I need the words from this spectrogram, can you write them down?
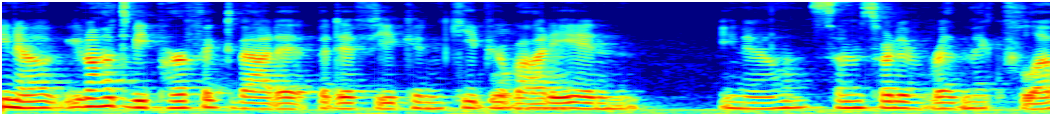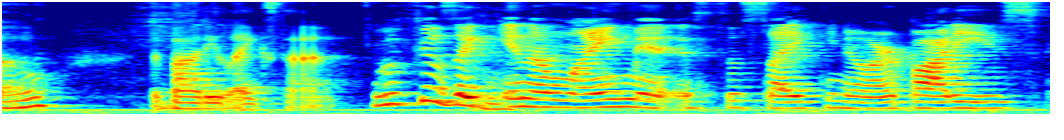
you know you don't have to be perfect about it, but if you can keep your body in you know some sort of rhythmic flow, the body likes that. Well, it feels like in alignment. It's just like you know our bodies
